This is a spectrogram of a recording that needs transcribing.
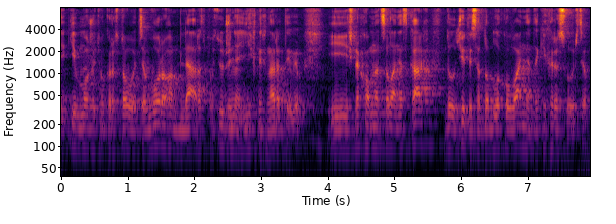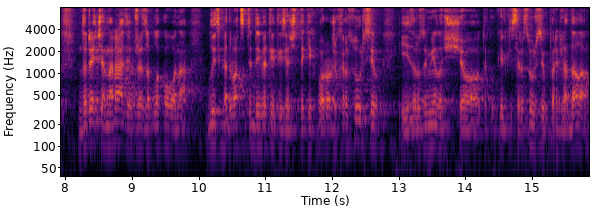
які можуть використовуватися ворогом для розповсюдження їхніх наративів. І шляхом надсилання скарг долучитися до блокування таких ресурсів. До речі, наразі вже заблоковано близько 29 тисяч таких ворожих ресурсів, і зрозуміло, що таку кількість ресурсів переглядала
